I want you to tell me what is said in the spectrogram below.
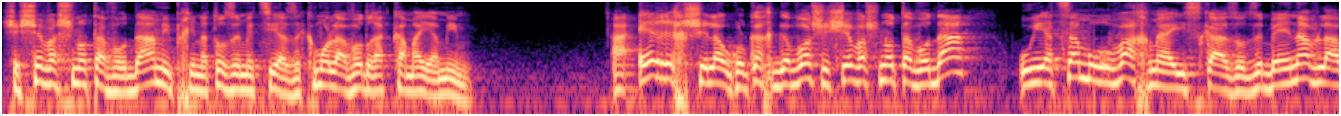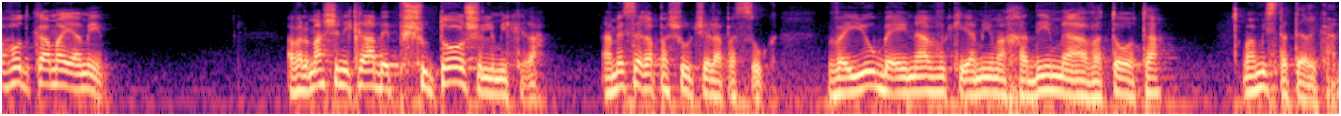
ששבע שנות עבודה מבחינתו זה מציע, זה כמו לעבוד רק כמה ימים. הערך שלה הוא כל כך גבוה ששבע שנות עבודה, הוא יצא מורווח מהעסקה הזאת, זה בעיניו לעבוד כמה ימים. אבל מה שנקרא בפשוטו של מקרא, המסר הפשוט של הפסוק, ויהיו בעיניו כימים אחדים מאהבתו אותה, מה מסתתר כאן?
